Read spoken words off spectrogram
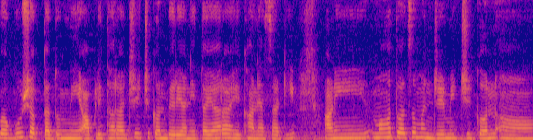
बघू शकता तुम्ही आपली थराची चिकन बिर्याणी तयार आहे खाण्यासाठी. आणि महत्त्वाचं म्हणजे मी चिकन आ...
